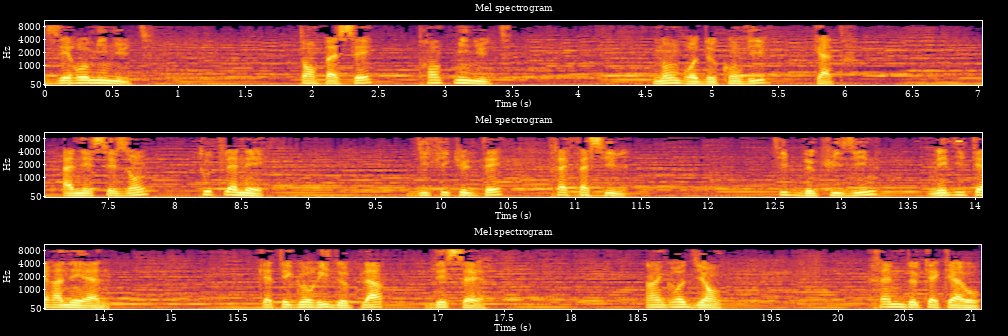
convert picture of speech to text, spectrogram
0 minutes. Temps passé, 30 minutes. Nombre de convives, 4. Année-saison, toute l'année. Difficulté, très facile. Type de cuisine, méditerranéenne. Catégorie de plat, dessert. Ingrédients. Crème de cacao.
